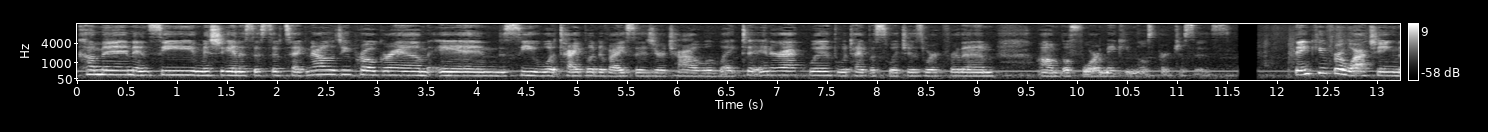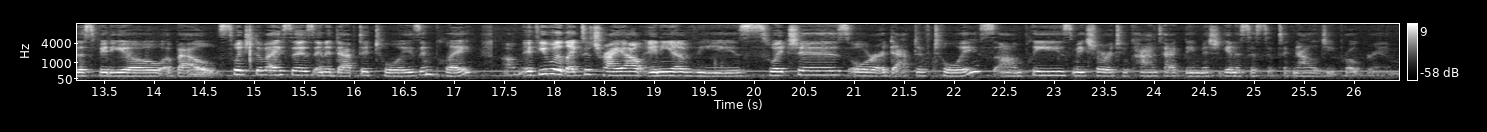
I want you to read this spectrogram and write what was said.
come in and see Michigan Assistive Technology Program and see what type of devices your child would like to interact with, what type of switches work for them um, before making those purchases. Thank you for watching this video about Switch devices and adapted toys and play. Um, if you would like to try out any of these switches or adaptive toys, um, please make sure to contact the Michigan Assistive Technology Program.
